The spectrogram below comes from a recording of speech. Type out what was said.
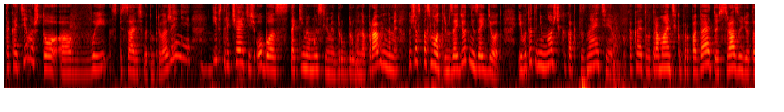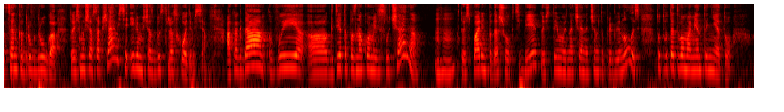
Такая тема, что а, вы списались в этом приложении и встречаетесь оба с такими мыслями друг к другу направленными. Ну, сейчас посмотрим, зайдет, не зайдет. И вот это немножечко как-то, знаете, какая-то вот романтика пропадает, то есть сразу идет оценка друг друга. То есть мы сейчас общаемся или мы сейчас быстро расходимся. А когда вы а, где-то познакомились случайно, Мгм. то есть парень подошел к тебе, то есть ты ему изначально чем-то приглянулась, тут вот этого момента нету.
